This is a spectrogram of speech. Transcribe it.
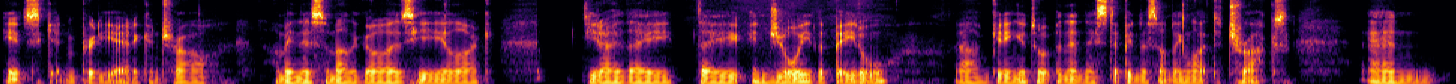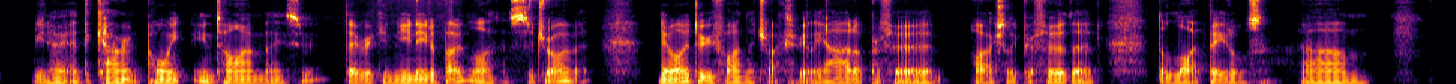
it's getting pretty out of control. I mean, there's some other guys here, like, you know, they they enjoy the Beetle, um, getting into it, but then they step into something like the trucks, and you know, at the current point in time, they they reckon you need a boat license to drive it. Now, I do find the trucks really hard. I prefer, I actually prefer the the light Beetles. Um,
